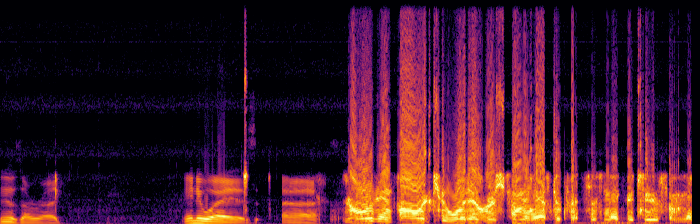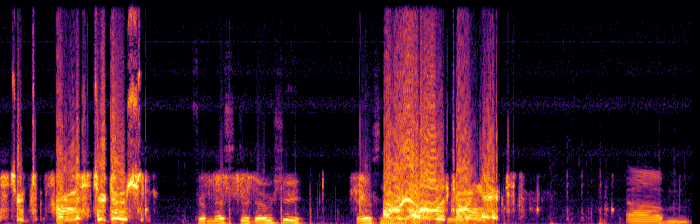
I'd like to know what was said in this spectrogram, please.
it was alright. Anyways, uh, You're looking forward to whatever's coming after Princess Maker 2 from Mr. D- from Mr. Doshi. from Mr. Doshi, there's I forgot what was no. coming next. Um,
